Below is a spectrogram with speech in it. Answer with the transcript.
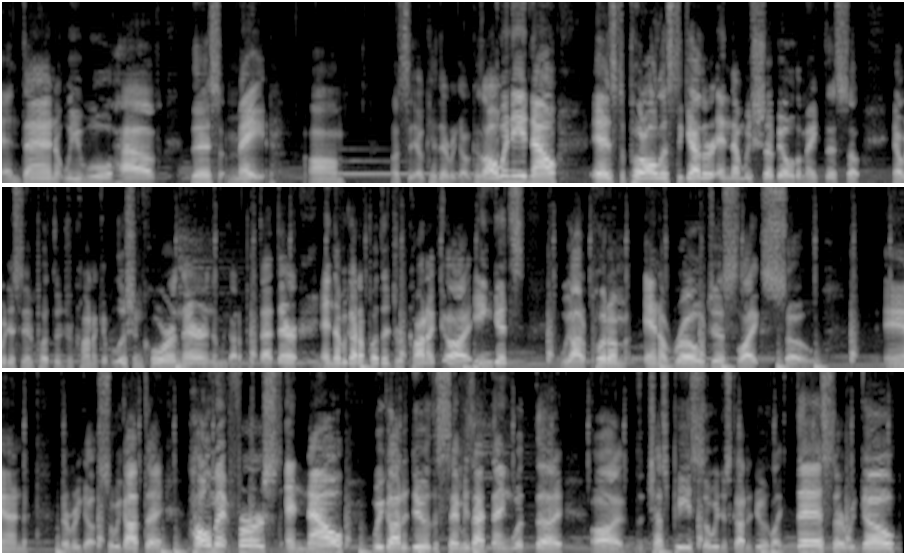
and then we will have this made. Um, let's see. Okay, there we go. Because all we need now is to put all this together, and then we should be able to make this. So, yeah, we just need to put the Draconic Evolution Core in there, and then we got to put that there. And then we got to put the Draconic uh, Ingots. We got to put them in a row just like so. And there we go. So we got the helmet first, and now we got to do the same exact thing with the uh, the chest piece. So we just got to do it like this. There we go.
